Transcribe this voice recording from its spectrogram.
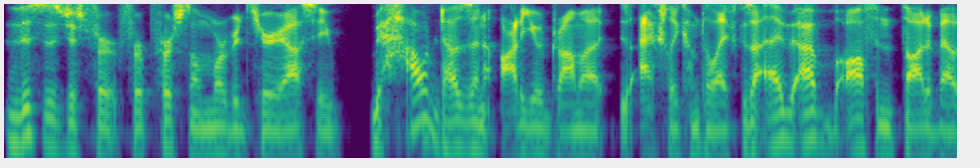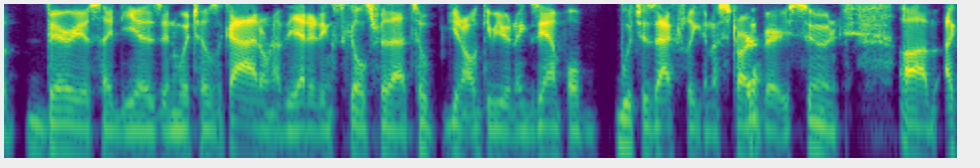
this is just for for personal morbid curiosity how does an audio drama actually come to life? Because I've, I've, often thought about various ideas in which I was like, ah, I don't have the editing skills for that. So, you know, I'll give you an example, which is actually going to start yeah. very soon. Um, I,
